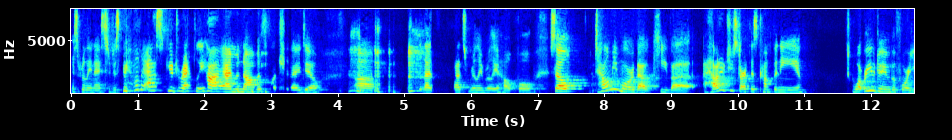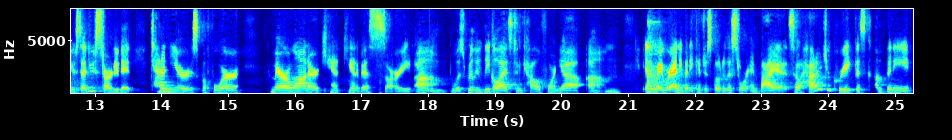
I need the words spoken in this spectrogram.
it's really nice to just be able to ask you directly. Hi, I'm a novice. what should I do? Um, so that's that's really really helpful. So tell me more about Kiva. How did you start this company? what were you doing before? You said you started it 10 years before marijuana or can- cannabis, sorry, um, was really legalized in California um, in a way where anybody could just go to the store and buy it. So, how did you create this company?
